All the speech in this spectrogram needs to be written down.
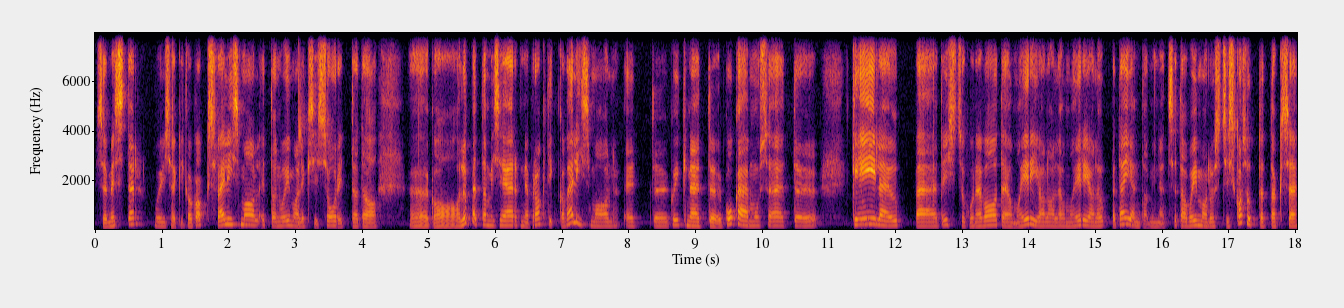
semester või isegi ka kaks välismaal, et on võimalik siis sooritada äh, ka lõpetamise järgne praktika välismaal, et äh, kõik need kogemused, keeleõpe, teistsugune vaade oma erialale, oma erialaõppe täiendamine, et seda võimalust siis kasutatakse.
